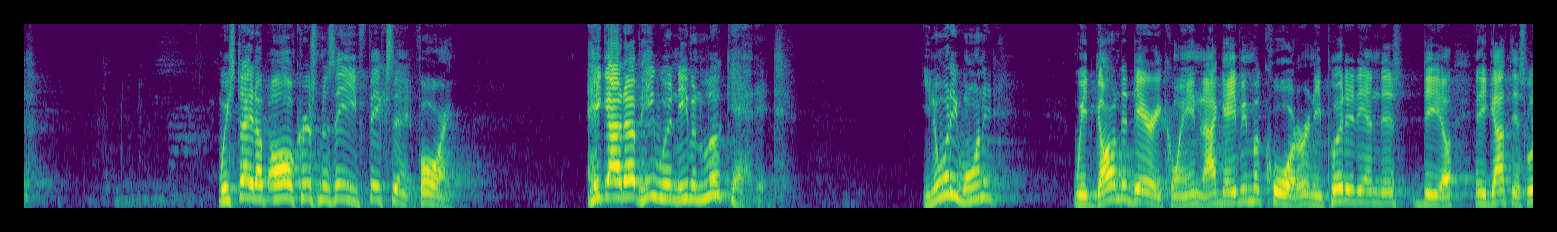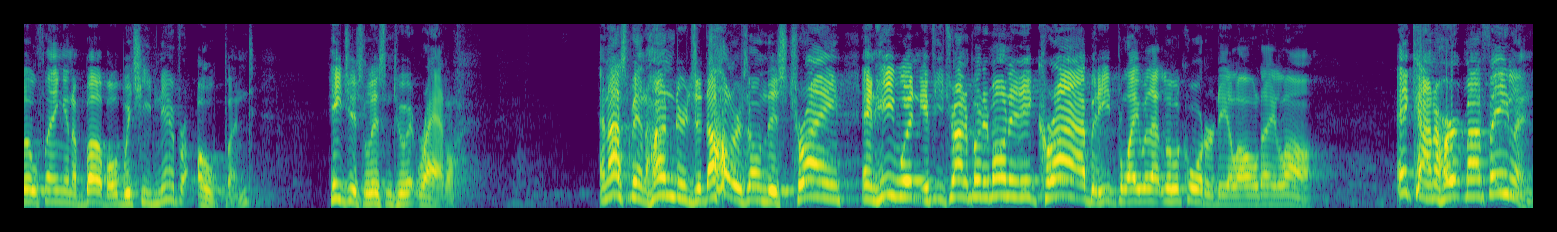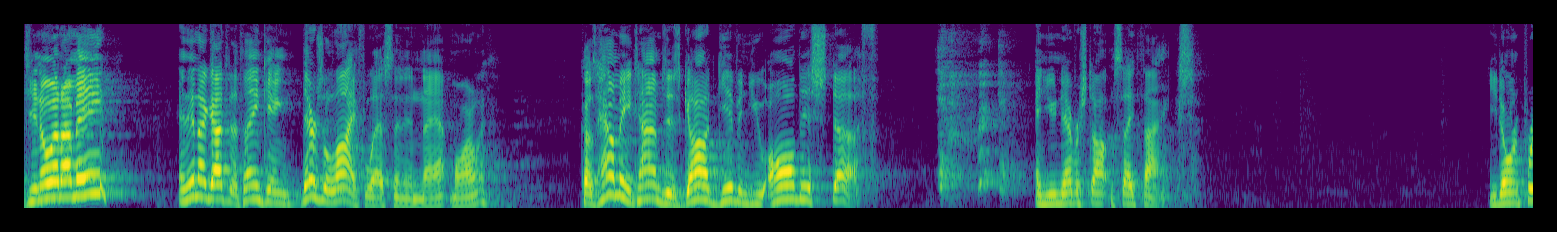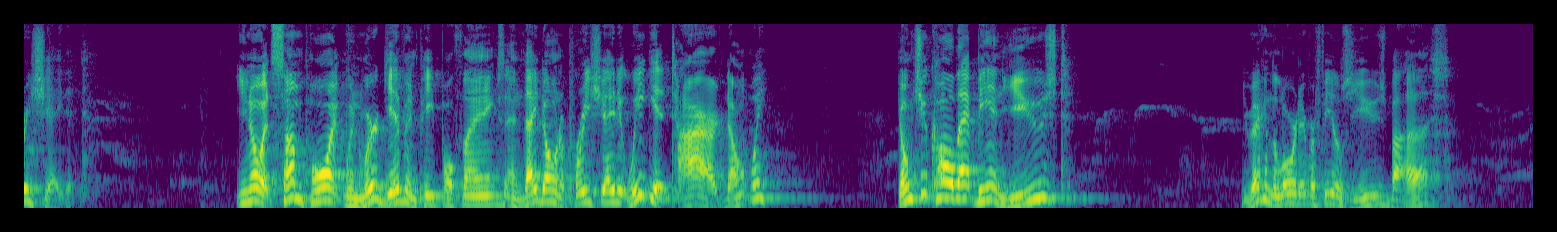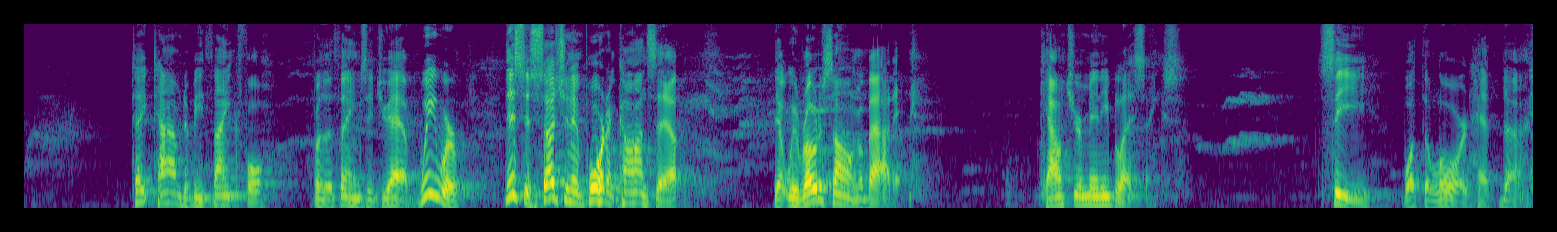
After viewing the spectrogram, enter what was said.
We stayed up all Christmas Eve fixing it for him. He got up, he wouldn't even look at it. You know what he wanted? We'd gone to Dairy Queen and I gave him a quarter and he put it in this deal and he got this little thing in a bubble which he never opened. He just listened to it rattle. And I spent hundreds of dollars on this train and he wouldn't, if you try to put him on it, he'd cry, but he'd play with that little quarter deal all day long. It kind of hurt my feelings, you know what I mean? And then I got to thinking, there's a life lesson in that, Marlon. Because how many times has God given you all this stuff? And you never stop and say thanks. You don't appreciate it. You know, at some point when we're giving people things and they don't appreciate it, we get tired, don't we? Don't you call that being used? You reckon the Lord ever feels used by us? Take time to be thankful for the things that you have. We were, this is such an important concept that we wrote a song about it. Count your many blessings. See what the Lord hath done.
